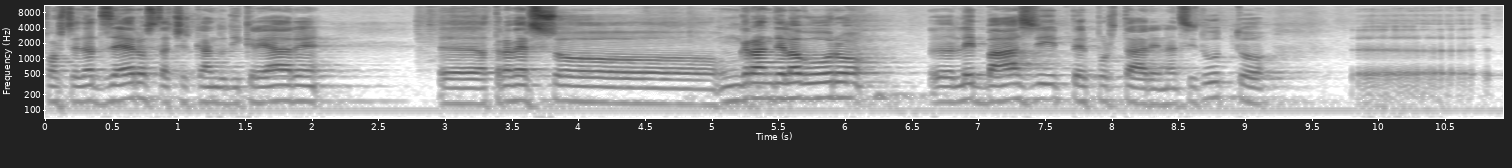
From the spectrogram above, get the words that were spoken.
forse da zero sta cercando di creare eh, attraverso un grande lavoro eh, le basi per portare innanzitutto eh,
